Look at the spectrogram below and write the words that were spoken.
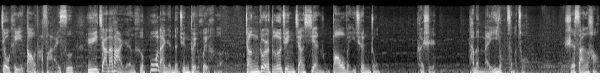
就可以到达法莱斯，与加拿大人和波兰人的军队会合，整个德军将陷入包围圈中。可是，他们没有这么做。十三号。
